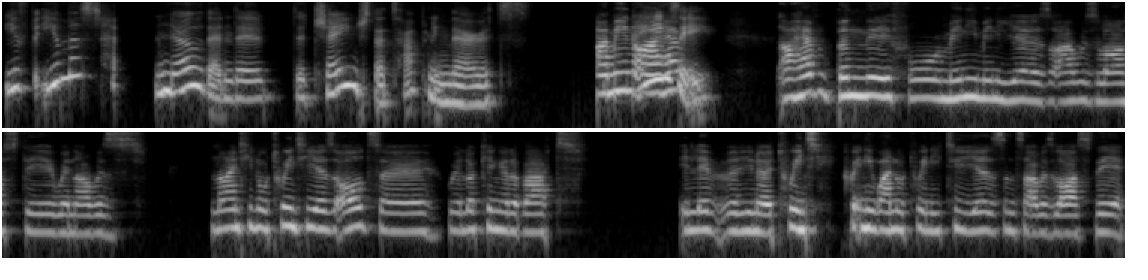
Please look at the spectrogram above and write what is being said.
you've you must know then the the change that's happening there. It's I mean, I have. I haven't been there for many, many years. I was last there when I was 19 or 20 years old. So we're looking at about 11, you know, 20, 21 or 22 years since I was last there.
